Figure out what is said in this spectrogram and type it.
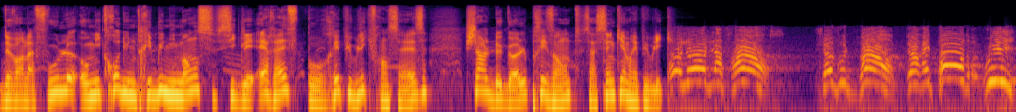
Devant la foule, au micro d'une tribune immense siglée RF pour République française, Charles de Gaulle présente sa cinquième République. Au nom de la France, je vous demande de répondre oui.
